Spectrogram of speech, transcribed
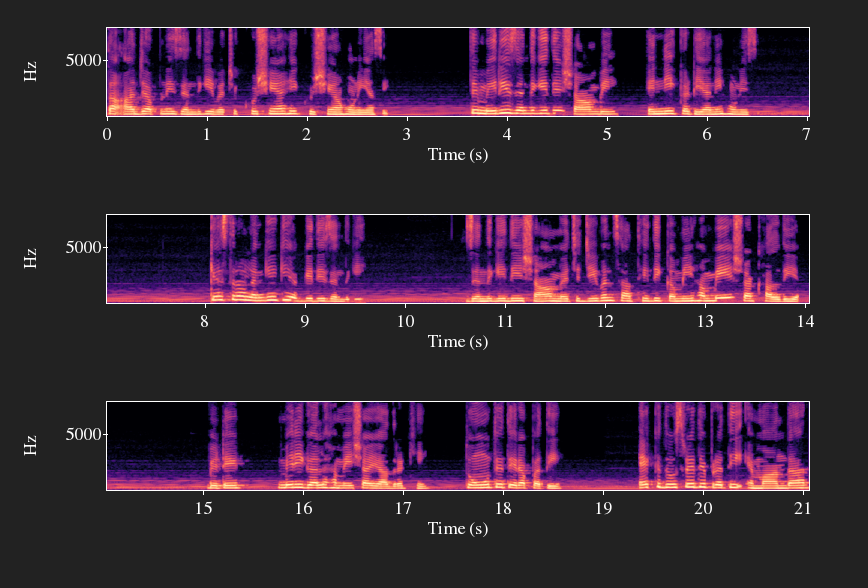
ਤਾਂ ਅੱਜ ਆਪਣੀ ਜ਼ਿੰਦਗੀ ਵਿੱਚ ਖੁਸ਼ੀਆਂ ਹੀ ਖੁਸ਼ੀਆਂ ਹੋਣੀਆਂ ਸੀ। ਤੇ ਮੇਰੀ ਜ਼ਿੰਦਗੀ ਦੀ ਸ਼ਾਮ ਵੀ ਇੰਨੀ ਘਟੀਆ ਨਹੀਂ ਹੋਣੀ ਸੀ। ਕਿਸ ਤਰ੍ਹਾਂ ਲੰਘੇਗੀ ਅੱਗੇ ਦੀ ਜ਼ਿੰਦਗੀ? ਜ਼ਿੰਦਗੀ ਦੀ ਸ਼ਾਮ ਵਿੱਚ ਜੀਵਨ ਸਾਥੀ ਦੀ ਕਮੀ ਹਮੇਸ਼ਾ ਖਲਦੀ ਹੈ। ਬੇਟੇ, ਮੇਰੀ ਗੱਲ ਹਮੇਸ਼ਾ ਯਾਦ ਰੱਖੀ। ਤੂੰ ਤੇ ਤੇਰਾ ਪਤੀ। ਇੱਕ ਦੂਸਰੇ ਦੇ ਪ੍ਰਤੀ ਇਮਾਨਦਾਰ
